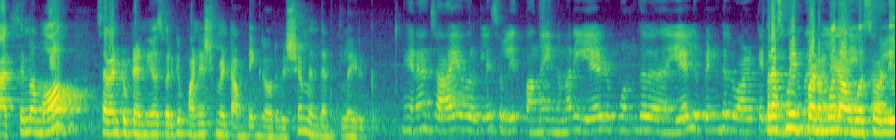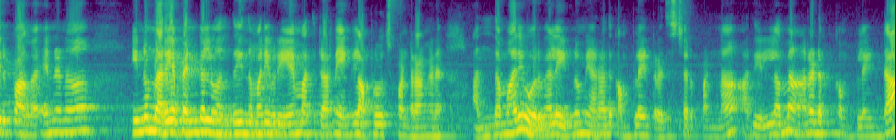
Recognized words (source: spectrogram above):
Maximum of seven to ten years வரைக்கும் பனிஷ்மெண்ட் அப்படிங்கிற ஒரு விஷயம் இந்த இடத்துல இருக்கு. ஏன்னா ஜாய் அவர்களே சொல்லியிருப்பாங்க இந்த மாதிரி ஏழு பொண்கள் ஏழு பெண்கள் வாழ்க்கை ப்ரெஸ் மீட் பண்ணும்போது அவங்க சொல்லியிருப்பாங்க. என்னன்னா இன்னும் நிறைய பெண்கள் வந்து இந்த மாதிரி இவர் ஏமாத்திட்டாருன்னு எங்களை அப்ரோச் பண்றாங்கன்னு. அந்த மாதிரி ஒருவேளை இன்னும் யாராவது கம்ப்ளைண்ட் ரெஜிஸ்டர் பண்ணா அது எல்லாமே ஆனடப் கம்ப்ளைண்ட்டா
